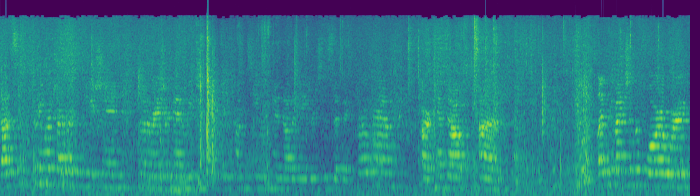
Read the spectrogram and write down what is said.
that's pretty much our presentation. If you want to raise your hand, we can come to you and hand out a major specific program, or handout, um, like we mentioned before, we're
